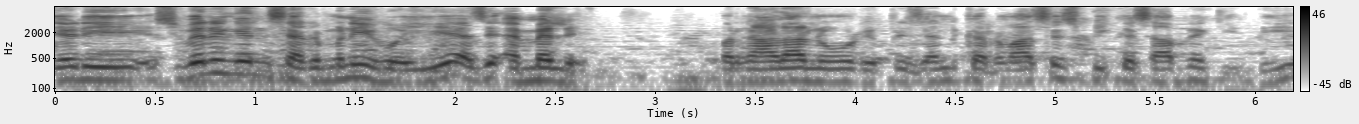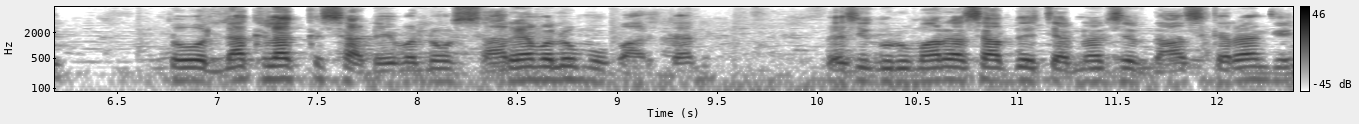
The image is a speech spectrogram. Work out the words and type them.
ਜਿਹੜੀ ਸਵੀਰਿੰਗ ਇਨ ਸੈਰੇਮਨੀ ਹੋਈ ਹੈ ਐਜ਼ ਐਮਐਲਏ ਬਰਨਾਲਾ ਨੂੰ ਰਿਪਰੈਜ਼ੈਂਟ ਕਰਨ ਵਾਸਤੇ ਸਪੀਕਰ ਸਾਹਿਬ ਨੇ ਕੀਤੀ। ਤੋ ਲੱਖ ਲੱਖ ਸਾਡੇ ਵੱਲੋਂ, ਸਾਰਿਆਂ ਵੱਲੋਂ ਮੁਬਾਰਕਾਂ। ਨੇ ਅਸੀਂ ਗੁਰੂ ਮਹਾਰਾਜ ਸਾਹਿਬ ਦੇ ਚਰਨਾਂ 'ਚ ਅਰਦਾਸ ਕਰਾਂਗੇ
